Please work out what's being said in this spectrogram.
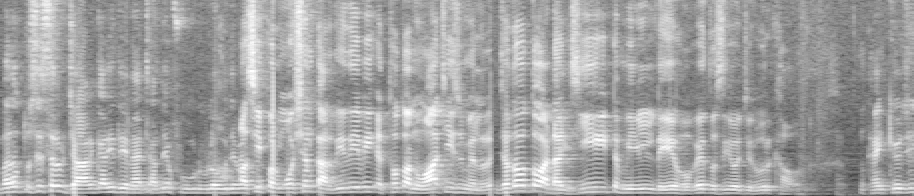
ਮਤਲਬ ਤੁਸੀਂ ਸਿਰਫ ਜਾਣਕਾਰੀ ਦੇਣਾ ਚਾਹੁੰਦੇ ਹੋ ਫੂਡ ਬਲੌਗ ਦੇ ਵਿੱਚ? ਅਸੀਂ ਪ੍ਰੋਮੋਸ਼ਨ ਕਰ ਦਈਦੀ ਵੀ ਇੱਥੋਂ ਤੁਹਾਨੂੰ ਆਹ ਚੀਜ਼ ਮਿਲ ਰਹੀ ਜਦੋਂ ਤੁਹਾਡਾ ਚੀਟ ਮੀਲ ਡੇ ਹੋਵੇ ਤੁਸੀਂ ਉਹ ਜ਼ਰੂਰ ਖਾਓ। ਥੈਂਕ ਯੂ ਜੀ।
